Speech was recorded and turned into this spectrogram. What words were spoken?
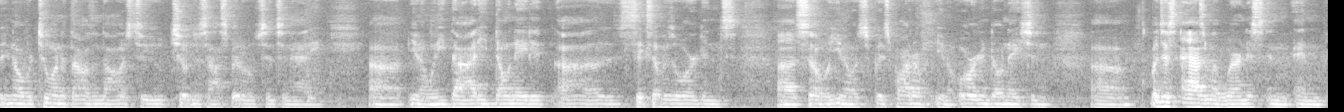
you know over two hundred thousand dollars to Children's Hospital of Cincinnati. Uh, you know, when he died, he donated uh, six of his organs. Uh, so you know, it's, it's part of you know organ donation, um, but just asthma awareness and and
